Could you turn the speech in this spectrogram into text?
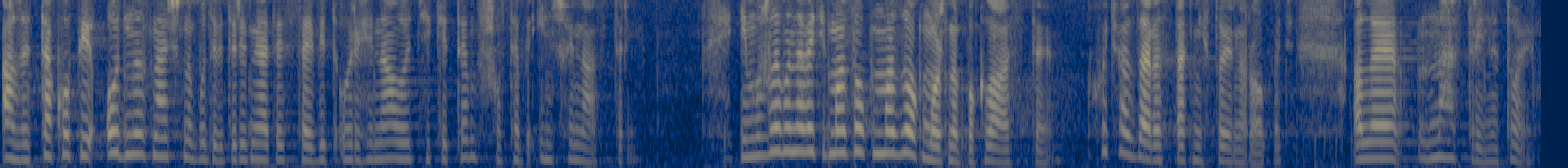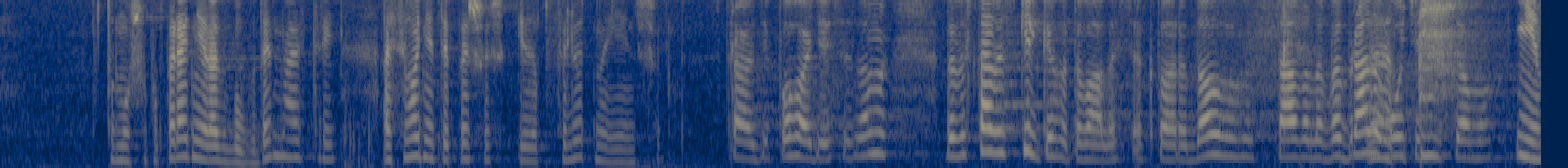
але та копія однозначно буде відрізнятися від оригіналу тільки тим, що в тебе інший настрій. І, можливо, навіть мазок в мазок можна покласти, хоча зараз так ніхто і не робить. Але настрій не той. Тому що попередній раз був один настрій, а сьогодні ти пишеш і абсолютно інший. Справді, погоджуюся з вами. До вистави скільки готувалися актори? Довго ставили? Ви брали Е, участь в цьому? Ні,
